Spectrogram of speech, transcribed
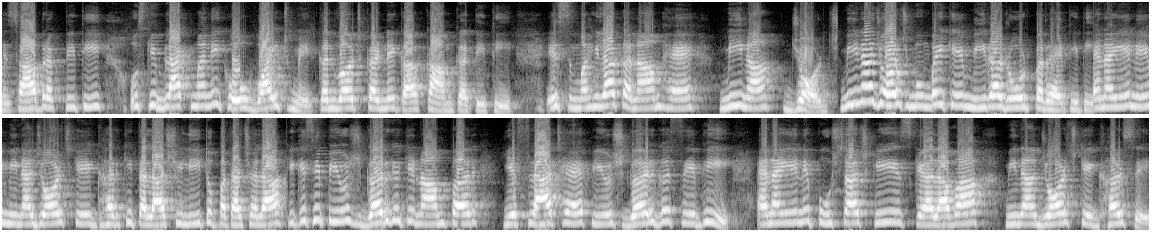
हिसाब रखती थी। उसकी ब्लैक मनी को व्हाइट में कन्वर्ट करने का काम करती थी। इस महिला का नाम है मीना जॉर्ज। मीना जॉर्ज मुंबई के मीरा रोड पर रहती थी। एनआईए ने मीना जॉर्ज के घर की तलाशी ली तो पता चला कि किसी पीयूष गर्ग के नाम पर ये फ्लैट है पीयूष गर्ग से भी। एनआईए ने पूछताछ की, इसके अलावा मीना जॉर्ज के घर से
